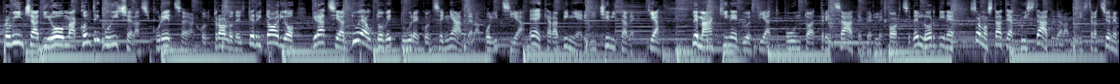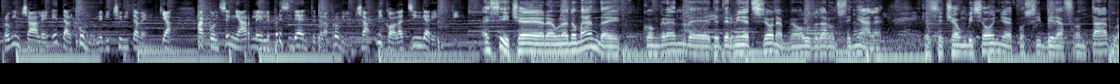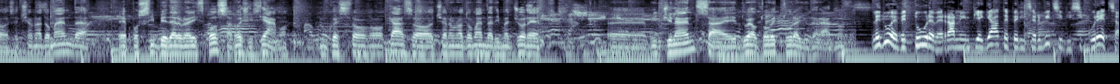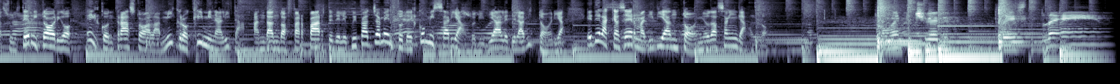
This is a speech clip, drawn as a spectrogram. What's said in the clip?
La provincia di Roma contribuisce alla sicurezza e al controllo del territorio grazie a due autovetture consegnate alla polizia e ai carabinieri di Civitavecchia. Le macchine, due Fiat Punto attrezzate per le forze dell'ordine, sono state acquistate dall'amministrazione provinciale e dal comune di Civitavecchia. A consegnarle il presidente della provincia, Nicola Zingaretti. Eh sì, c'era una domanda e con grande determinazione abbiamo voluto dare un segnale che se c'è un bisogno è possibile affrontarlo, se c'è una domanda è possibile dare una risposta, noi ci siamo. In questo caso c'era una domanda di maggiore eh, vigilanza e due autovetture aiuteranno. Le due vetture verranno impiegate per i servizi di sicurezza sul territorio e il contrasto alla microcriminalità, andando a far parte dell'equipaggiamento del commissariato di Viale della Vittoria e della caserma di Via Antonio da San Gallo. moment to trigger.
